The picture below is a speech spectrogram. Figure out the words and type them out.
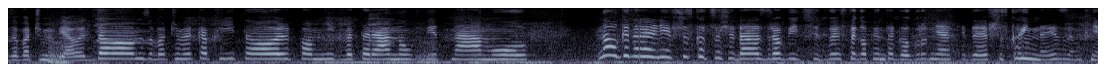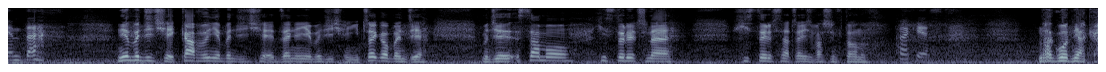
zobaczymy Biały Dom, zobaczymy Kapitol, pomnik weteranów Wietnamu. No, generalnie wszystko, co się da zrobić 25 grudnia, kiedy wszystko inne jest zamknięte. Nie będzie dzisiaj kawy, nie będzie dzisiaj jedzenia, nie będzie dzisiaj niczego. Będzie, będzie samo historyczne, historyczna część Waszyngtonu. Tak jest. Na głodniaka.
